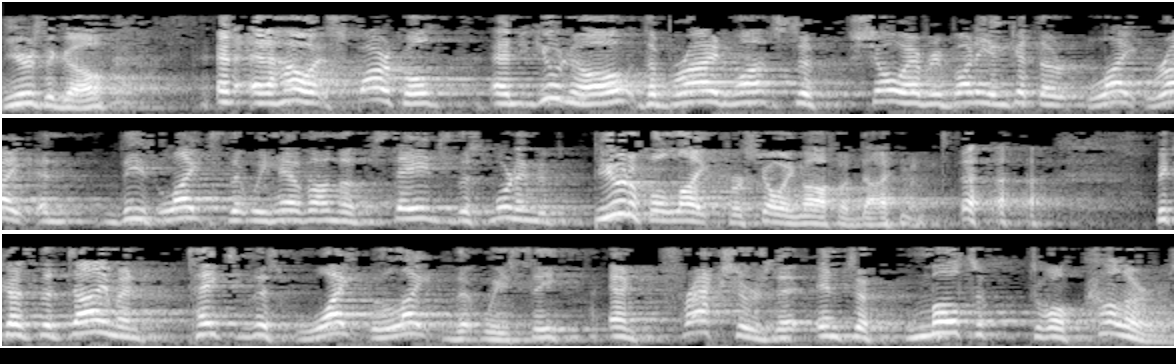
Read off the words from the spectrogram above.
years ago. And, and how it sparkled and you know the bride wants to show everybody and get the light right. And these lights that we have on the stage this morning, the beautiful light for showing off a diamond. because the diamond takes this white light that we see and fractures it into multiple colors.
